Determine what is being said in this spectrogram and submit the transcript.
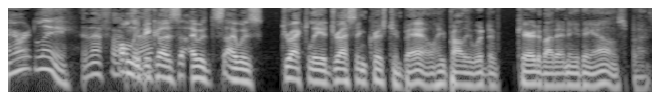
Apparently. And that Only up? because I was I was directly addressing Christian Bale. He probably wouldn't have cared about anything else, but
